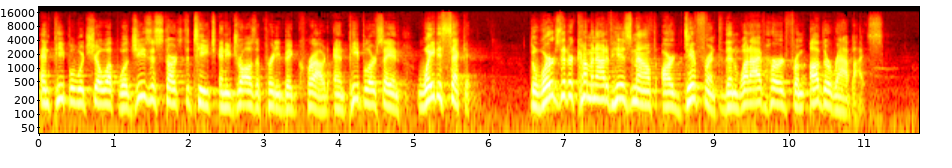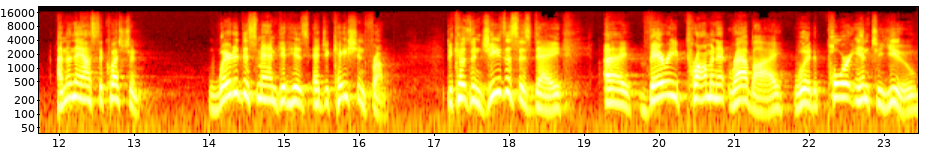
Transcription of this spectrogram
and people would show up. Well, Jesus starts to teach, and he draws a pretty big crowd, and people are saying, Wait a second. The words that are coming out of his mouth are different than what I've heard from other rabbis. And then they ask the question, where did this man get his education from? Because in Jesus' day, a very prominent rabbi would pour into you,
